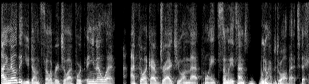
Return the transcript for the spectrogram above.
I know that you don't celebrate July 4th. And you know what? I feel like I've dragged you on that point so many times. We don't have to do all that today.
